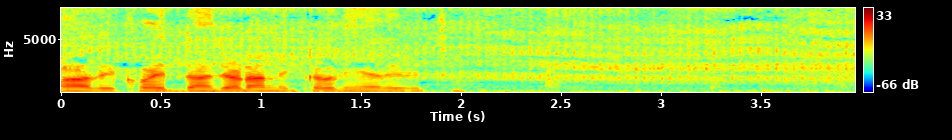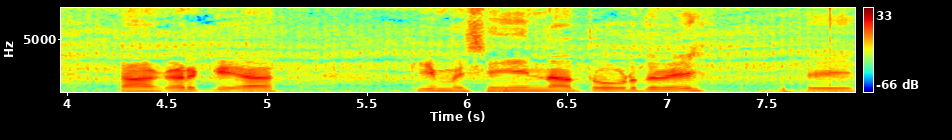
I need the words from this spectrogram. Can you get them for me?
ਆਹ ਦੇਖੋ ਇਦਾਂ ਜੜਾਂ ਨਿਕਲਦੀਆਂ ਇਹਦੇ ਵਿੱਚ। ਤਾਂ ਕਰਕੇ ਆ ਕਿ ਮਸ਼ੀਨ ਨਾ ਤੋੜ ਦੇਵੇ ਤੇ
